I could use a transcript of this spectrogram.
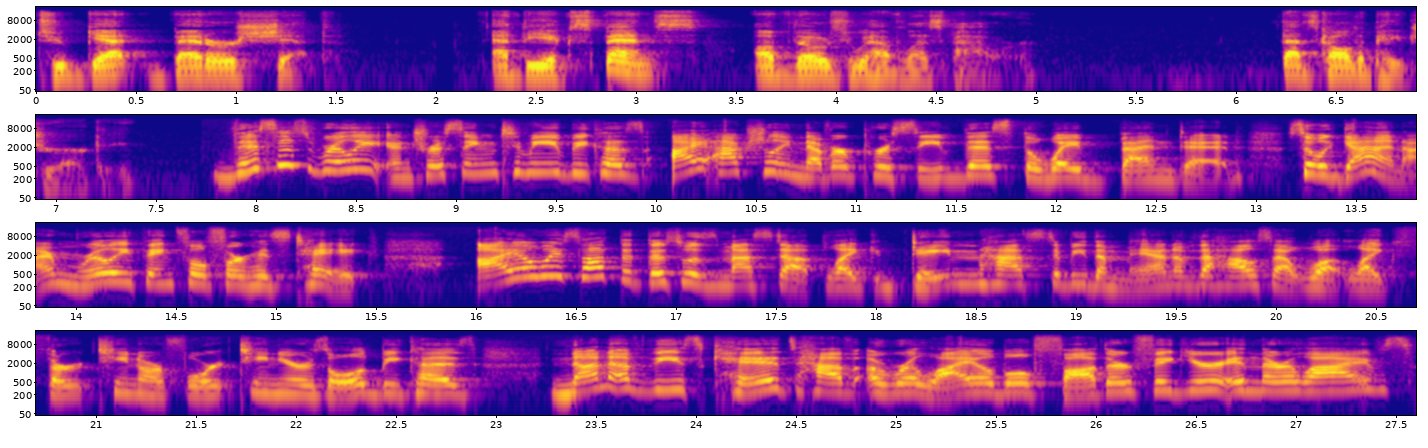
to get better shit at the expense of those who have less power. That's called a patriarchy. This is really interesting to me because I actually never perceived this the way Ben did. So, again, I'm really thankful for his take. I always thought that this was messed up. Like, Dayton has to be the man of the house at what, like 13 or 14 years old? Because None of these kids have a reliable father figure in their lives.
